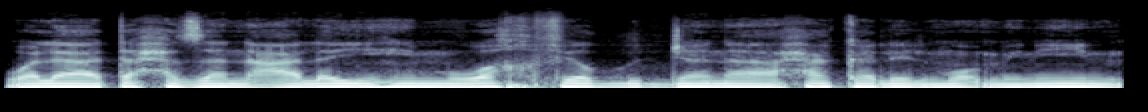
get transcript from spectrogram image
ولا تحزن عليهم واخفض جناحك للمؤمنين.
